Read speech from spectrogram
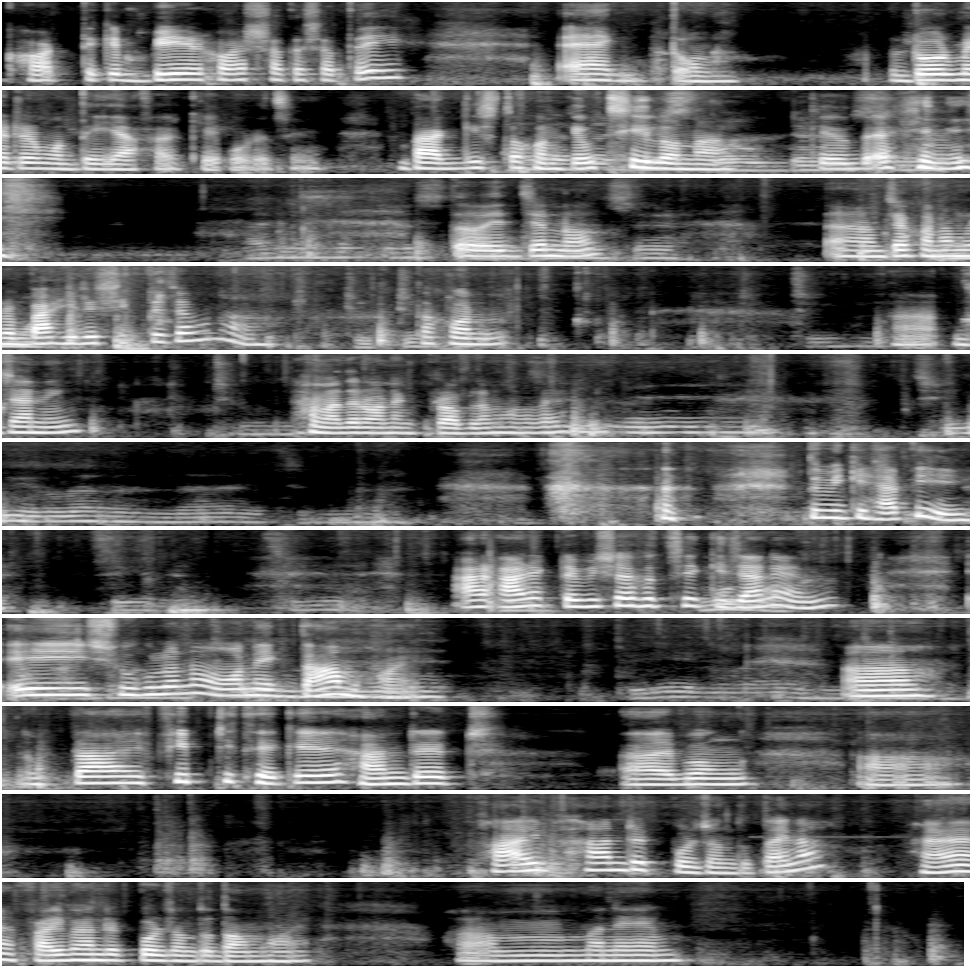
ঘর থেকে বের হওয়ার সাথে সাথেই একদম ডোরমেটের মধ্যেই আসার খেয়ে পড়েছি। ভাগ্যিস তখন কেউ ছিল না। কেউ দেখেনি। তো এর জন্য যখন আমরা বাহিরে শিখতে যাব না, তখন জানি আমাদের অনেক প্রবলেম হবে। তুমি কি হ্যাপি আর আরেকটা বিষয় হচ্ছে কি জানেন, এই শুগুলো না অনেক দাম হয়। প্রায় ফিফটি থেকে হান্ড্রেড এবং ফাইভ হান্ড্রেড পর্যন্ত, তাই না? হ্যাঁ ফাইভ হান্ড্রেড পর্যন্ত দাম হয়। মানে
